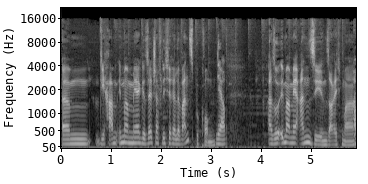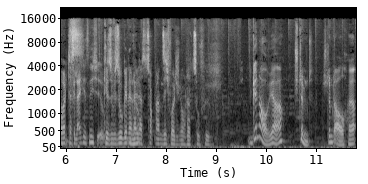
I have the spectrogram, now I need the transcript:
ähm, die haben immer mehr gesellschaftliche Relevanz bekommen. Ja. Also immer mehr Ansehen, sag ich mal. Aber das Vielleicht jetzt nicht. Okay, sowieso generell Ja. das Zocken an sich wollte ich noch dazu fügen. Genau, ja, stimmt. Stimmt auch, ja.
